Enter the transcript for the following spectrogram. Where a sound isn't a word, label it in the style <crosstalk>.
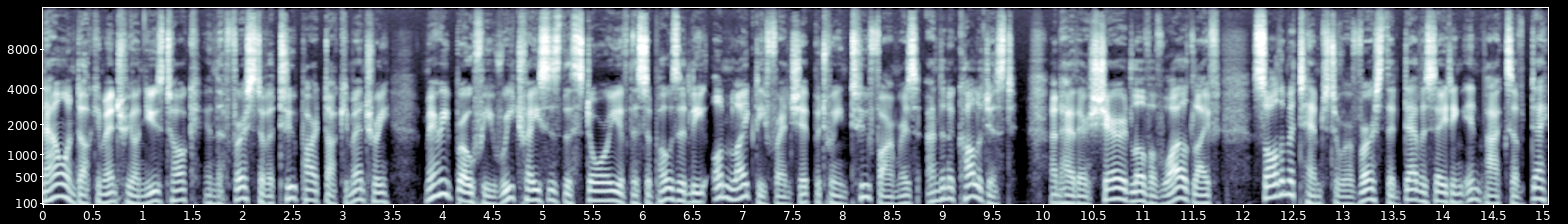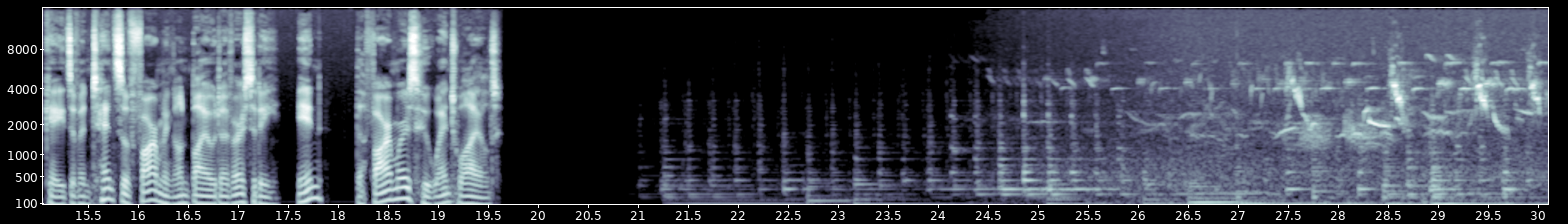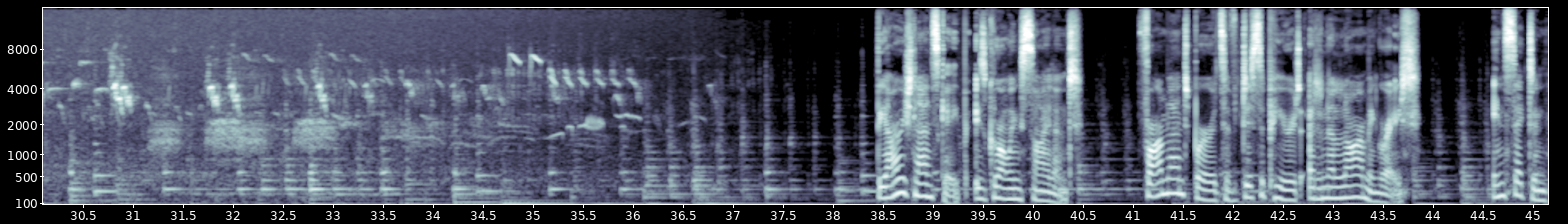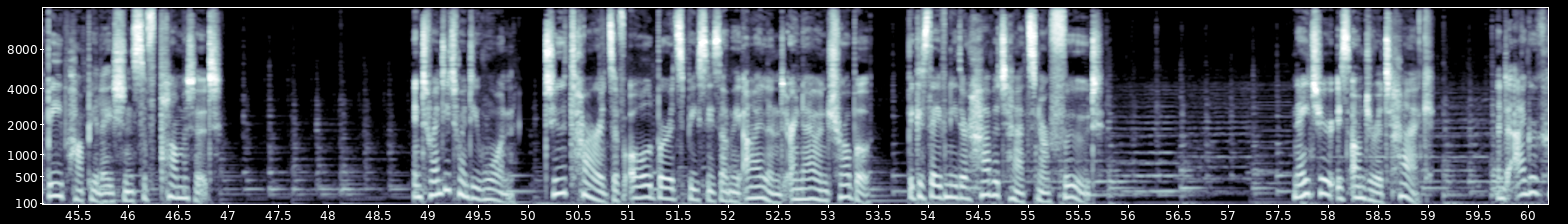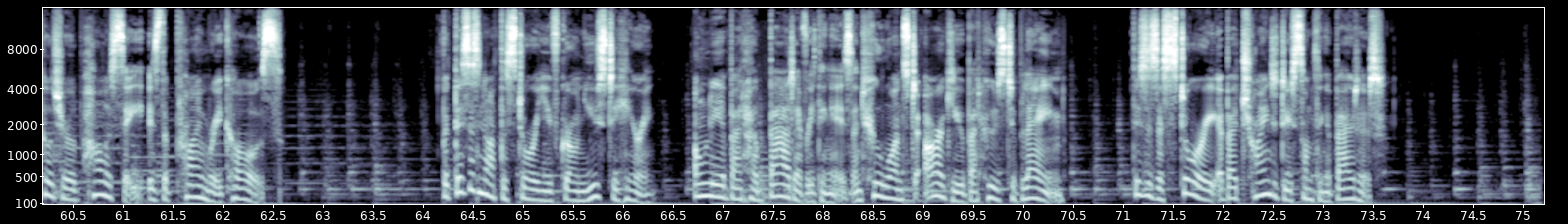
Now on documentary on Newstalk, in the first of a two part documentary, Mary Brophy retraces the story of the supposedly unlikely friendship between two farmers and an ecologist, and how their shared love of wildlife saw them attempt to reverse the devastating impacts of decades of intensive farming on biodiversity in The Farmers Who Went Wild. The Irish landscape is growing silent. Farmland birds have disappeared at an alarming rate. Insect and bee populations have plummeted. In 2021, two thirds of all bird species on the island are now in trouble because they have neither habitats nor food. Nature is under attack, and agricultural policy is the primary cause. But this is not the story you've grown used to hearing only about how bad everything is and who wants to argue about who's to blame. This is a story about trying to do something about it.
